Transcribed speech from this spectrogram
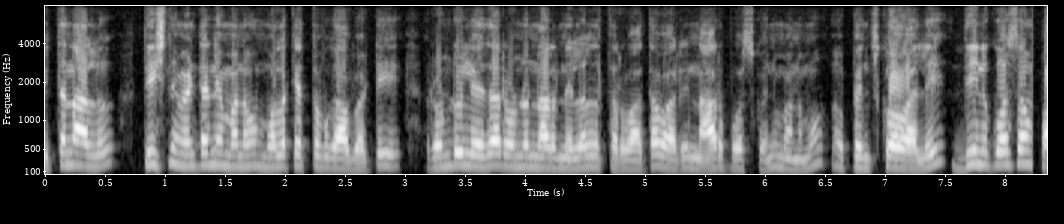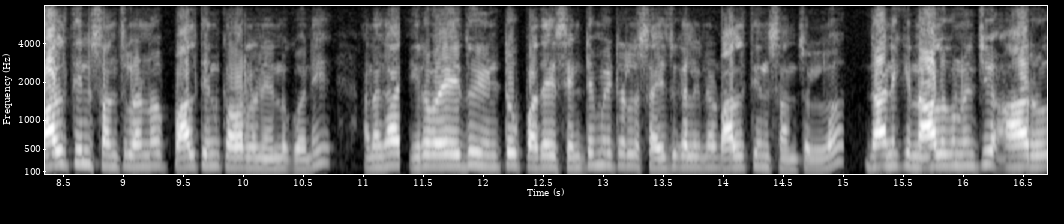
విత్తనాలు తీసిన వెంటనే మనము మొలకెత్తవు కాబట్టి రెండు లేదా రెండున్నర నెలల తర్వాత వారిని నారు పోసుకొని మనము పెంచుకోవాలి. దీనికోసం పాలిథిన్ సంచులను పాలిథిన్ కవర్లను ఎన్నుకొని అనగా ఇరవై ఐదు ఇంటూ పదహైదు సెంటీమీటర్ల సైజు కలిగిన పాలిథిన్ సంచుల్లో దానికి నాలుగు నుంచి ఆరు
